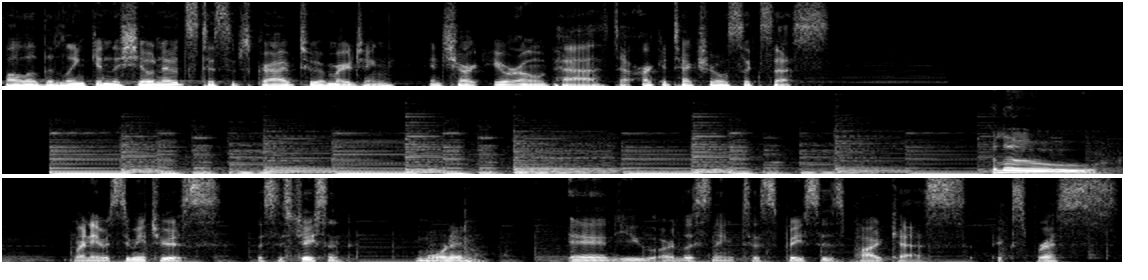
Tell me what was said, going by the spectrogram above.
Follow the link in the show notes to subscribe to Emerging and chart your own path to architectural success. Hello, my name is Demetrius. This is Jason, Morning. and you are listening to Spaces Podcasts Express.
